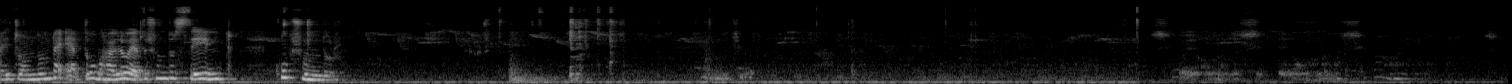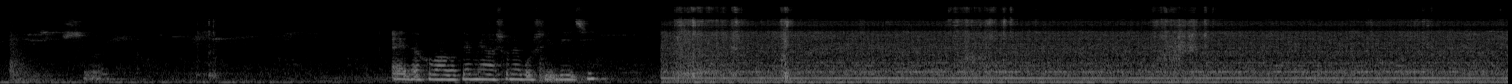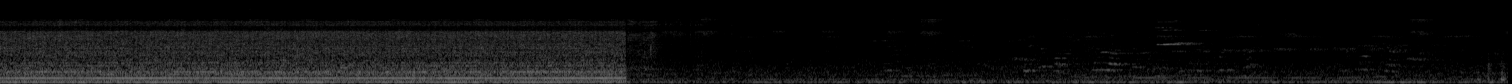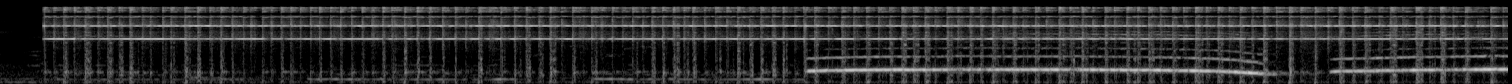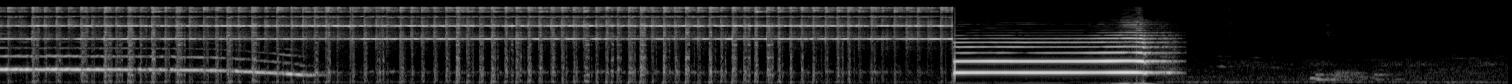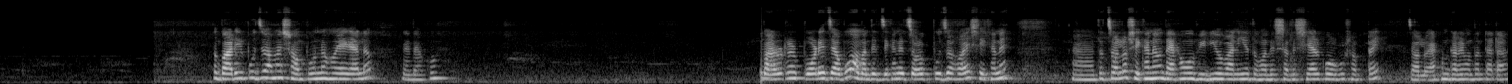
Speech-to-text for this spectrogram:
আর এই চন্দনটা এত ভালো, এত সুন্দর সেন্ট খুব সুন্দর। দেখো বাবাকে আমি আসনে বসিয়ে দিয়েছি। তো বাড়ির পুজো আমার সম্পূর্ণ হয়ে গেল। দেখো। বারোটার পরে যাব, আমাদের যেখানে চড়ক পুজো হয় সেখানে। তো চলো সেখানেও দেখাবো ভিডিও বানিয়ে তোমাদের সাথে শেয়ার করব সবটাই। চলো, এখনকারের মতন, টাটা।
